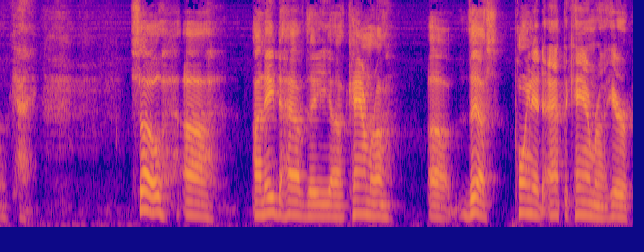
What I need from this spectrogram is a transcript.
Okay. So uh, I need to have the uh, camera, uh, this pointed at the camera here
